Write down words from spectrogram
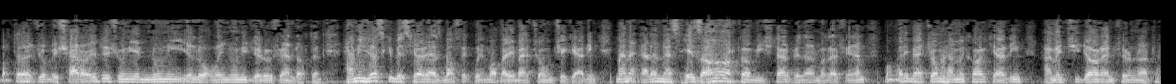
با توجه به شرایطشون یه نونی یه لقمه نونی جلوش انداختن. همینجاست که بسیاری از ما فکر کنیم ما برای بچه‌مون چه کردیم؟ من اقلا از هزار تا بیشتر پدر مادر شدم ما برای بچه‌مون همه کار کردیم. همه چی دارن چرا ندارن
